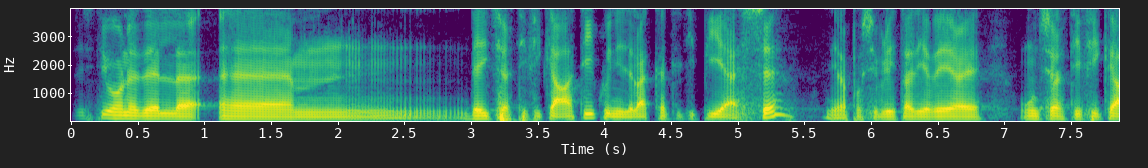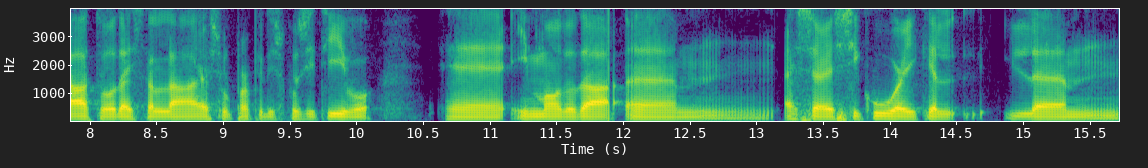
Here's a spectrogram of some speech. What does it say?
gestione del, ehm, dei certificati, quindi dell'HTTPS, la possibilità di avere un certificato da installare sul proprio dispositivo eh, in modo da ehm, essere sicuri che il, il um,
